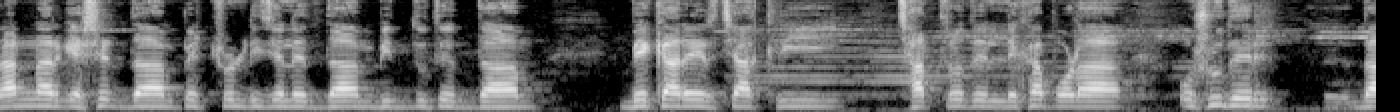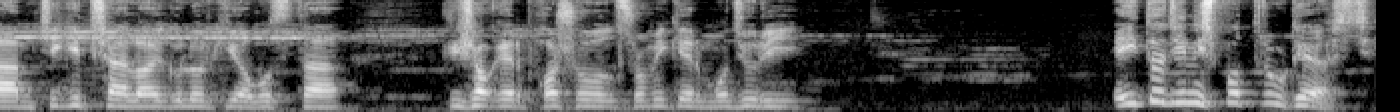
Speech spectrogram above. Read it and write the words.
রান্নার গ্যাসের দাম, পেট্রোল, ডিজেলের দাম, বিদ্যুতের দাম, বেকারের চাকরি, ছাত্রদের লেখাপড়া, ওষুধের দাম, চিকিৎসালয়গুলোর কি অবস্থা, কৃষকের ফসল, শ্রমিকের মজুরি, এই তো জিনিসপত্র উঠে আসছে।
